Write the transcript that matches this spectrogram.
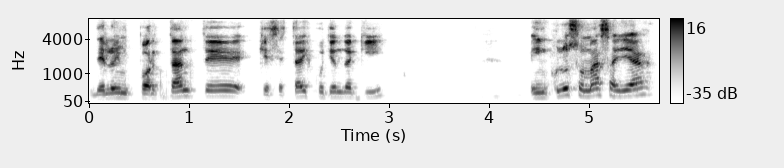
de, lo importante que se está discutiendo aquí, incluso más allá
